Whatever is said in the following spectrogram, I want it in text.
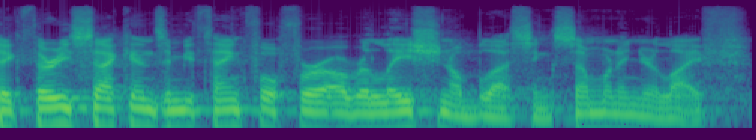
Take 30 seconds and be thankful for a relational blessing, someone in your life.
